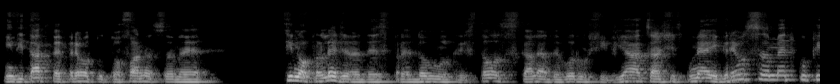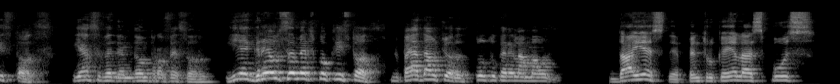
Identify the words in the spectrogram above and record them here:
invitat pe preotul Tofană să ne țin o prelegere despre Domnul Hristos, calea, adevărul și viața și spunea, e greu să mergi cu Hristos. Ia să vedem, domn profesor, e greu să mergi cu Hristos. După aia dau și eu răspunsul care l-am auzit. Da, este, pentru că el a spus,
